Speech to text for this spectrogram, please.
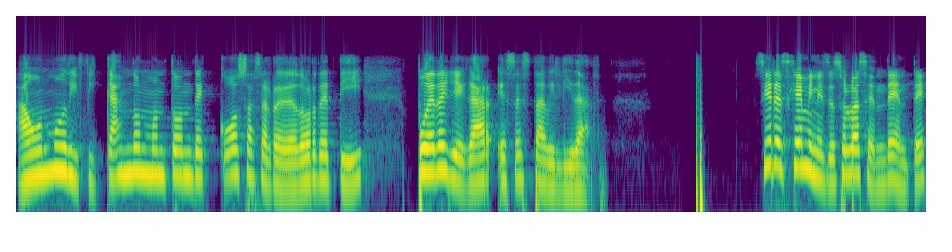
aún modificando un montón de cosas alrededor de ti, puede llegar esa estabilidad. Si eres Géminis de solo ascendente,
